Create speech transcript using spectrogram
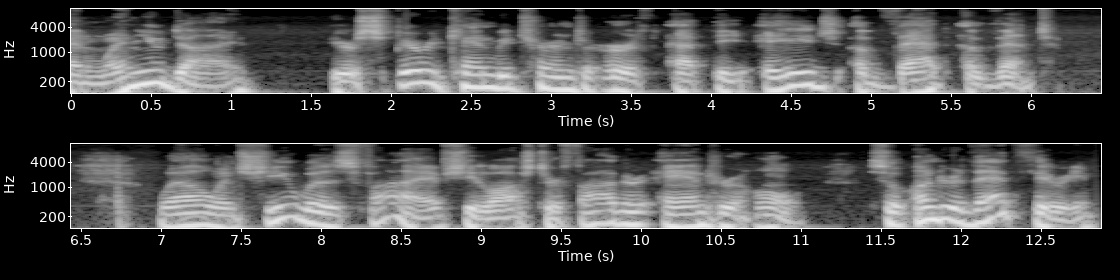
And when you die, your spirit can return to earth at the age of that event. Well, when she was five, she lost her father and her home. So, under that theory,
